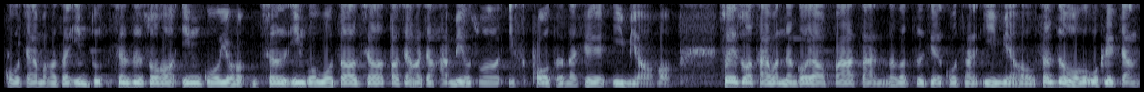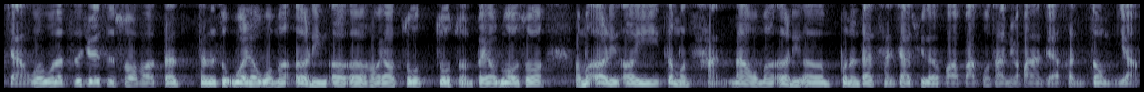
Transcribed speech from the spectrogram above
国家嘛，好像印度，甚至说哈英国有，甚至英国我知道，像到现在好像还没有说 export 那些疫苗哈。所以说台湾能够要发展那个自己的国产疫苗哦，甚至我我可以这样讲，我我的直觉是说哈，但真的是为了我们二零二二哈要做做准备哦。如果说我们二零二一这么惨，那我们二零二二不能再惨下去的话，把国产疫苗发展起来很重要。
